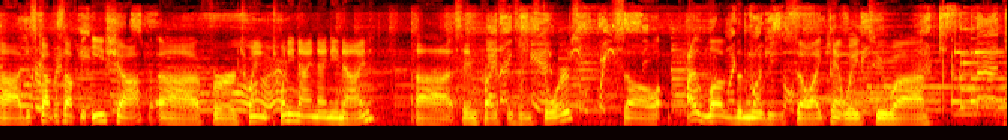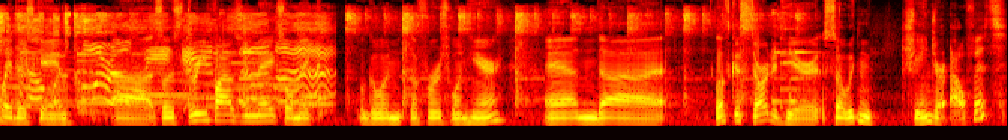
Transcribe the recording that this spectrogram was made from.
Uh, just got this off the eShop uh, for 20, $29.99. Uh, same prices in stores. So I love the movie, so I can't wait to uh, play this game. Uh, so there's three files to make, so we'll make we'll go in the first one here, and uh, let's get started here. So we can change our outfits.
